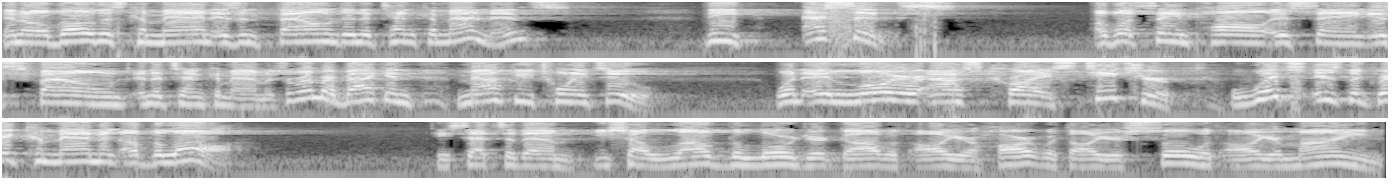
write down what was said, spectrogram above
And although this command isn't found in the Ten Commandments, the essence of what St. Paul is saying is found in the Ten Commandments. Remember back in Matthew 22, when a lawyer asked Christ, Teacher, which is the great commandment of the law? He said to them, You shall love the Lord your God with all your heart, with all your soul, with all your mind.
